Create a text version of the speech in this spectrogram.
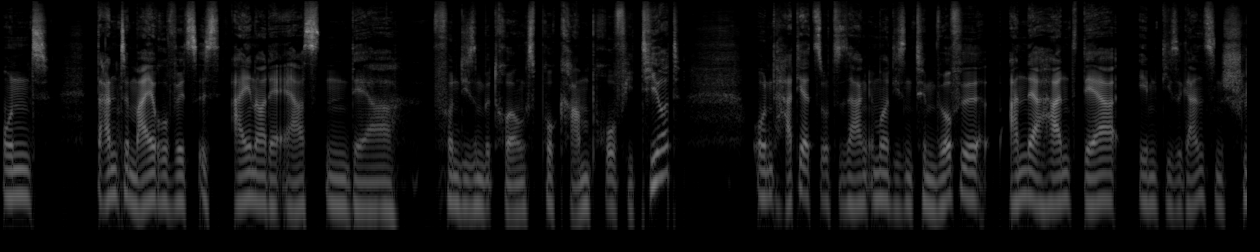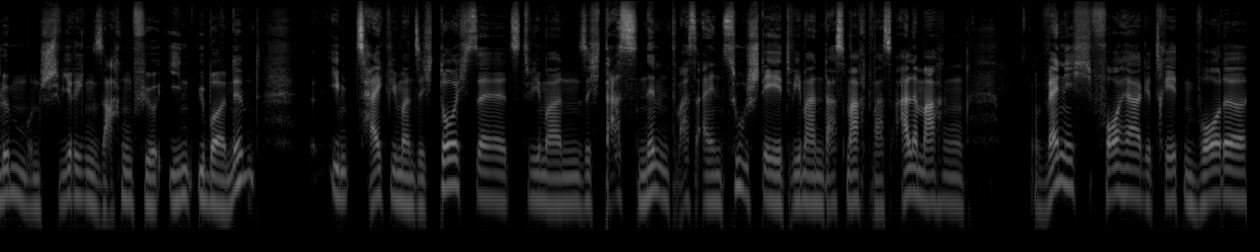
Und Dante Meirowitz ist einer der ersten, der von diesem Betreuungsprogramm profitiert und hat jetzt sozusagen immer diesen Tim Würfel an der Hand, der eben diese ganzen schlimmen und schwierigen Sachen für ihn übernimmt, ihm zeigt, wie man sich durchsetzt, wie man sich das nimmt, was einen zusteht, wie man das macht, was alle machen. Wenn ich vorher getreten wurde,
